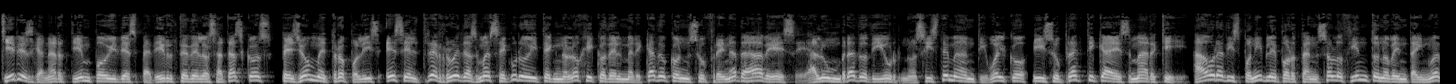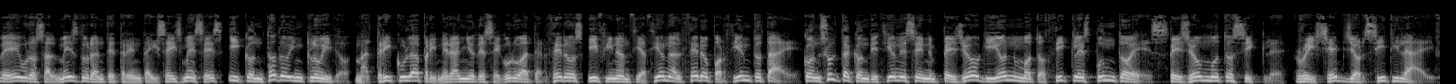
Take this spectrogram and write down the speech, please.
¿Quieres ganar tiempo y despedirte de los atascos? Peugeot Metropolis es el tres ruedas más seguro y tecnológico del mercado con su frenada ABS, alumbrado diurno, sistema antivuelco y su práctica Smart Key. Ahora disponible por tan solo 199 euros al mes durante 36 meses y con todo incluido. Matrícula, primer año de seguro a terceros y financiación al 0% TAE. Consulta condiciones en peugeot-motocicles.es. Peugeot Motocicle. Reshape your city life.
